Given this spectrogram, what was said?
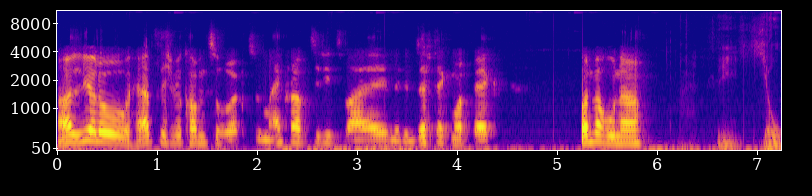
Hallihallo, herzlich willkommen zurück zu Minecraft City 2 mit dem Zeftek Modpack von Varuna. Jo.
